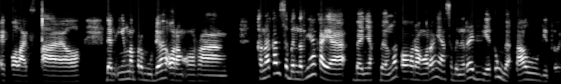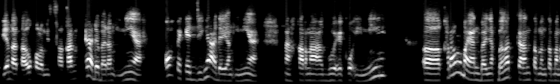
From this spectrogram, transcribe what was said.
eco lifestyle dan ingin mempermudah orang-orang. Karena kan sebenarnya kayak banyak banget orang-orang yang sebenarnya dia tuh nggak tahu gitu. Dia nggak tahu kalau misalkan eh ada barang ini ya, oh packagingnya ada yang ini ya. Nah karena gue Eko ini uh, karena lumayan banyak banget kan teman-teman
